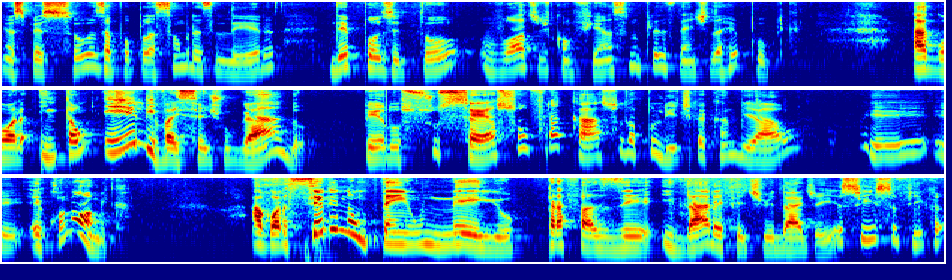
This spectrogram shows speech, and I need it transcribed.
as pessoas, a população brasileira, depositou o voto de confiança no presidente da República. Agora, então ele vai ser julgado pelo sucesso ou fracasso da política cambial e, e econômica. Agora, se ele não tem um meio para fazer e dar efetividade a isso, isso fica.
